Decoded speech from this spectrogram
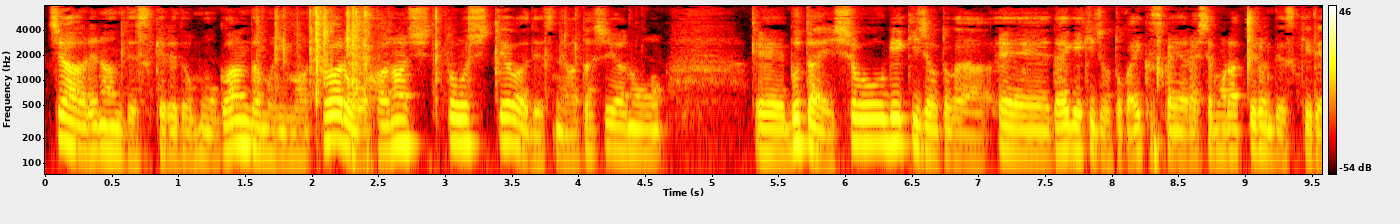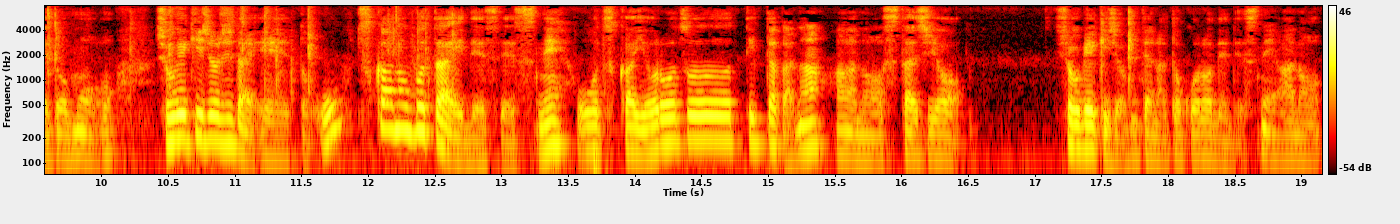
ちゃあれなんですけれども、ガンダムにまつわるお話としてはですね、私、あの、えー舞台、小劇場とか、えー大劇場とかいくつかやらせてもらってるんですけれども、小劇場時代、えっ、と、大塚の舞台ですですね、大塚よろずって言ったかな、あの、スタジオ、小劇場みたいなところでですね、あの、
